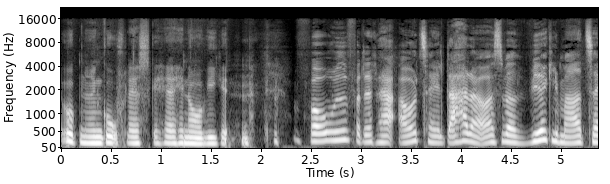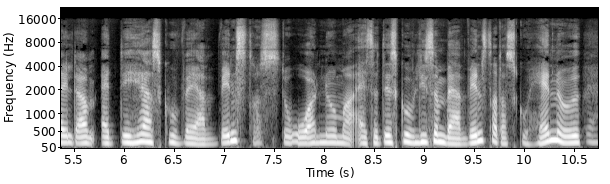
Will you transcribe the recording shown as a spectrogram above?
åbne en god flaske her hen over weekenden. Forud for den her aftale, der har der også været virkelig meget talt om, at det her skulle være Venstres store nummer. Altså det skulle ligesom være Venstre, der skulle have noget. Ja.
